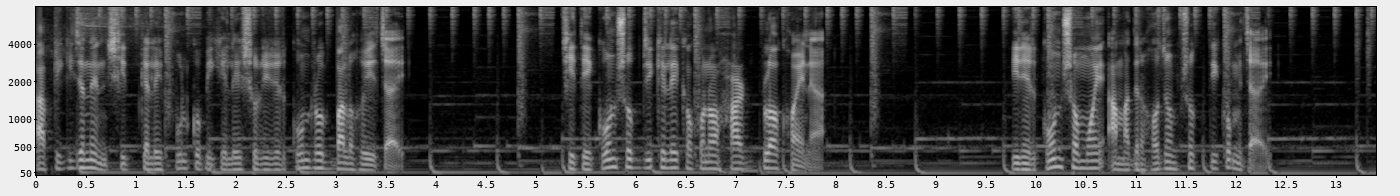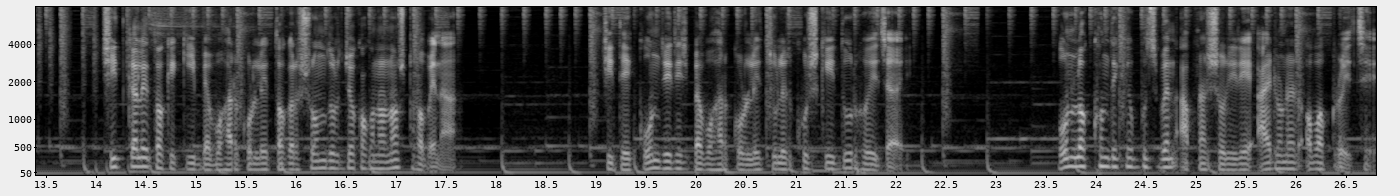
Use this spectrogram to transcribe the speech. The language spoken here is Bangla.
আপনি কি জানেন শীতকালে ফুলকপি খেলে শরীরের কোন রোগ ভালো হয়ে যায়? শীতে কোন সবজি খেলে কখনো হার্ট ব্লক হয় না? দিনের কোন সময় আমাদের হজম শক্তি কমে যায়? শীতকালে ত্বকে কি ব্যবহার করলে ত্বকের সৌন্দর্য কখনো নষ্ট হবে না? শীতে কোন জিনিস ব্যবহার করলে চুলের খুশকি দূর হয়ে যায়? কোন লক্ষণ দেখে বুঝবেন আপনার শরীরে আয়রনের অভাব রয়েছে?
